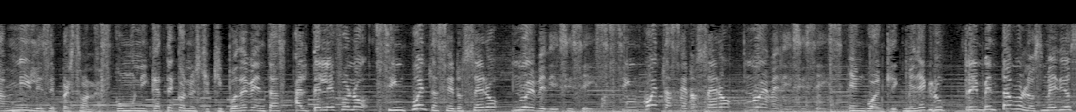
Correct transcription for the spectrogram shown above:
a miles de personas. Comunícate con nuestro equipo de ventas al teléfono 5000-916. 5000-916. En One Click Media Group reinventamos los medios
